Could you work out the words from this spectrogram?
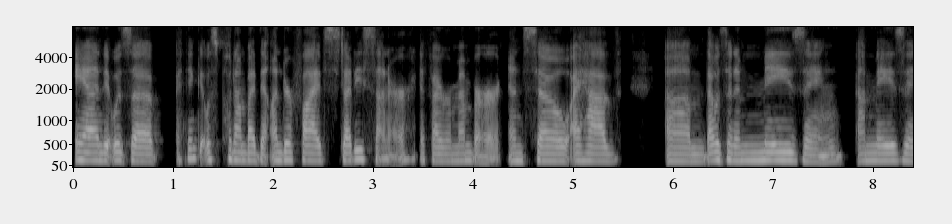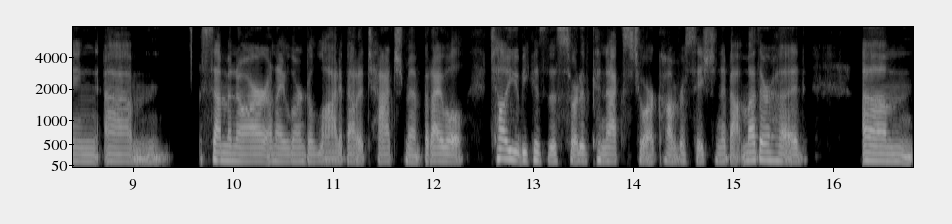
and it was a, I think it was put on by the Under Five Study Center, if I remember. And so I have, um, that was an amazing, amazing um, seminar. And I learned a lot about attachment. But I will tell you because this sort of connects to our conversation about motherhood. Um,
